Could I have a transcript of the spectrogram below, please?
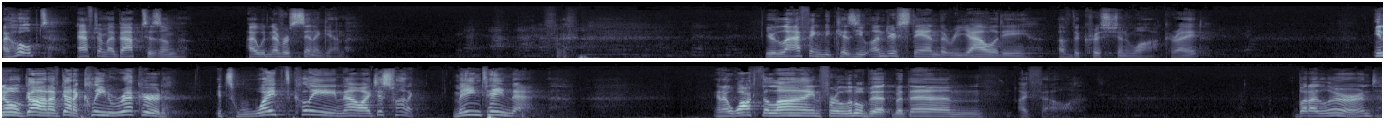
I hoped after my baptism I would never sin again. You're laughing because you understand the reality of the Christian walk, right? You know, God, I've got a clean record. It's wiped clean. Now I just want to maintain that. And I walked the line for a little bit, but then I fell. But I learned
